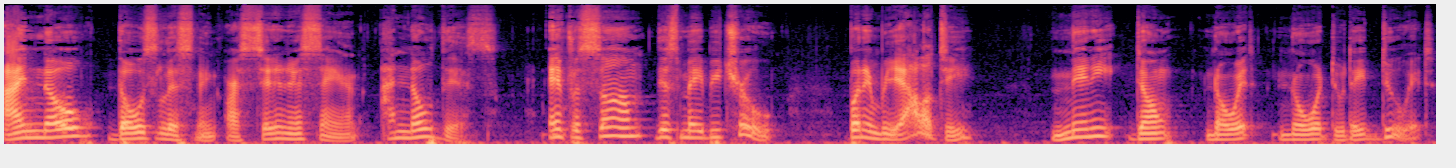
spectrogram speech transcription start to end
I know those listening are sitting there saying, I know this. And for some, this may be true. But in reality, many don't know it, nor do they do it.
